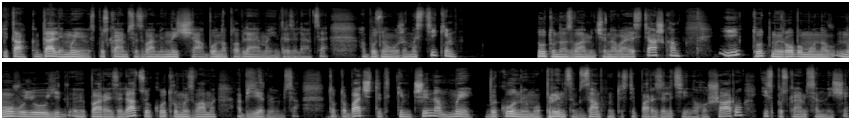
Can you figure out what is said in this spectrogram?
І так, далі ми спускаємося з вами нижче або наплавляємо гідроізоляція, або знову ж мастіки. Тут у нас з вами чернова стяжка, і тут ми робимо нову е, пароізоляцію, котру ми з вами об'єднуємося. Тобто, бачите, таким чином ми виконуємо принцип замкнутості пароізоляційного шару і спускаємося нижче.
